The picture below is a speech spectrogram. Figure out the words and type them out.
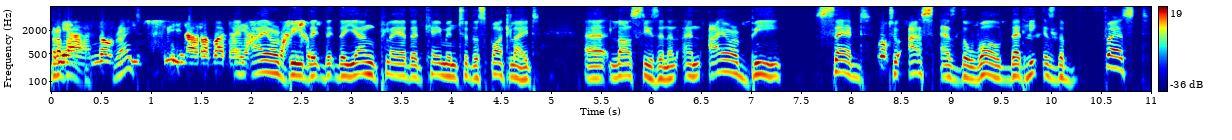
yeah, Rabada, no, right? it's yeah, Rabada, and yeah. IRB, the, the, the young player that came into the spotlight uh, last season, and, and IRB said to us as the world that he is the first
